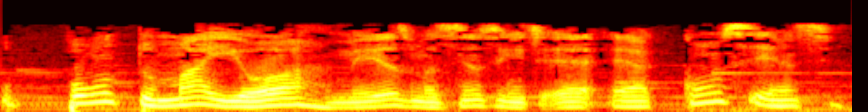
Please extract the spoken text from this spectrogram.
O ponto maior mesmo assim é o seguinte, é, é a consciência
